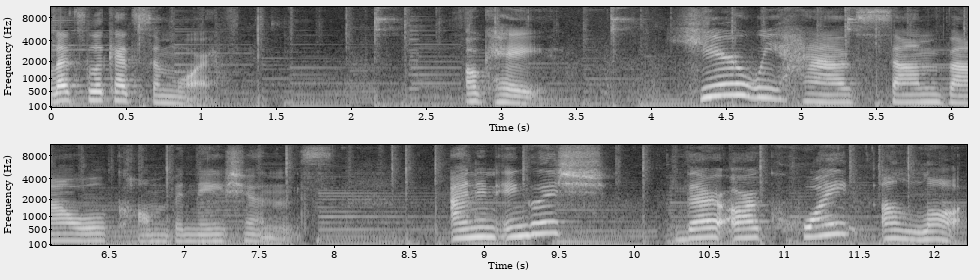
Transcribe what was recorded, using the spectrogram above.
let's look at some more. Okay, here we have some vowel combinations. And in English, there are quite a lot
